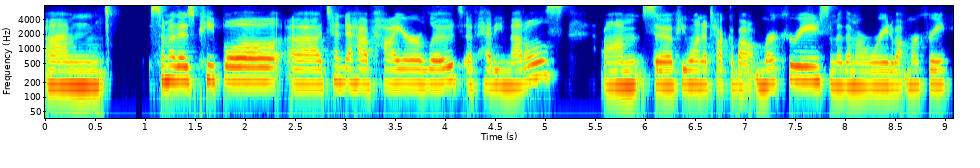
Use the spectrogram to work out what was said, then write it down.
Um, some of those people uh, tend to have higher loads of heavy metals. Um, so, if you want to talk about mercury, some of them are worried about mercury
